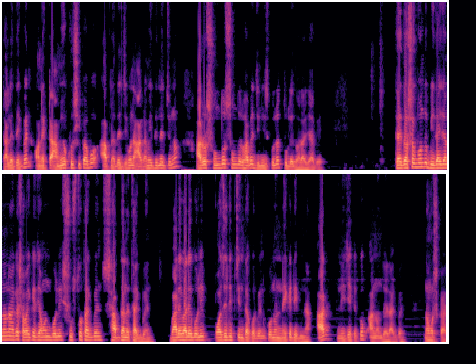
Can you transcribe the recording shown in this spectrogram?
তাহলে দেখবেন অনেকটা আমিও খুশি পাবো, আপনাদের জীবনে আগামী দিনের জন্য আরও সুন্দর সুন্দরভাবে জিনিসগুলো তুলে ধরা যাবে। তাই দর্শক বন্ধু, বিদায় জানানোর আগে সবাইকে যেমন বলি, সুস্থ থাকবেন, সাবধানে থাকবেন। বারে বারে বলি, পজিটিভ চিন্তা করবেন, কোনো নেগেটিভ না। আর নিজেকে খুব আনন্দে রাখবেন। নমস্কার।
